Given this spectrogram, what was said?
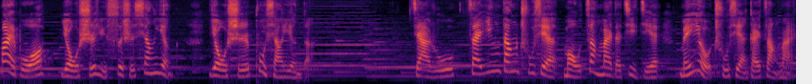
脉搏有时与四时相应，有时不相应的。假如在应当出现某脏脉的季节没有出现该脏脉，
